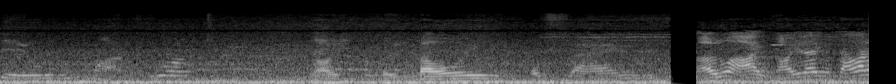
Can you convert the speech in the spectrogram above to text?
chiều mệt quá. Rồi từ tối tới sáng. Ừ đúng rồi ngồi đi không sao hết đó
